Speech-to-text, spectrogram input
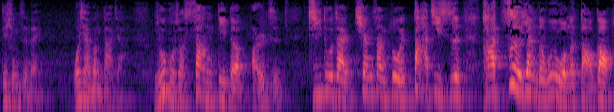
弟兄姊妹，我想问大家：如果说上帝的儿子基督在天上作为大祭司，他这样的为我们祷告，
